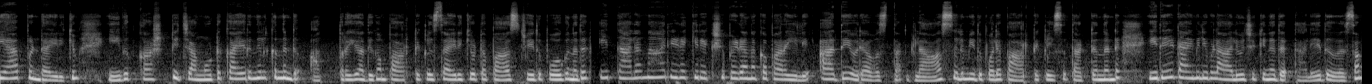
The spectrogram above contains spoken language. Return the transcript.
ഗ്യാപ്പ് ഉണ്ടായിരിക്കും. ഇത് കഷ്ടിച്ച് അങ്ങോട്ട് കയറി നിൽക്കുന്നുണ്ട്. അത്രയും അധികം പാർട്ടിക്കിൾസ് ആയിരിക്കും കേട്ടോ പാസ് ചെയ്തു പോകുന്നത്. ഈ തലനാരിഴയ്ക്ക് രക്ഷപ്പെടുക എന്നൊക്കെ പറയില്ലേ? അതേ ഒരു അവസ്ഥ. ഗ്ലാസ്സിലും ഇതുപോലെ പാർട്ടിക്കിൾസ് തട്ടുന്നുണ്ട്. ഇതേ ടൈമിൽ ഇവൾ ആലോചിക്കുന്നത്. തലേ ദിവസം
